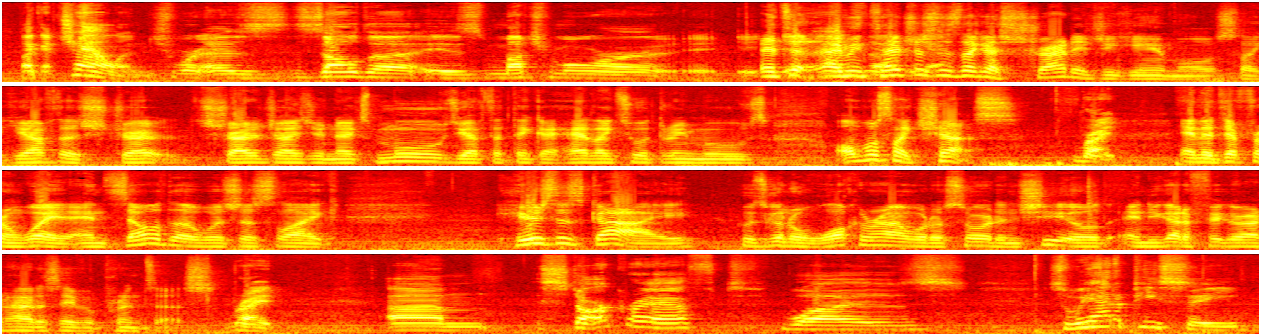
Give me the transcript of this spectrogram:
like a challenge, whereas Zelda is much more. It, It's it a, I mean, that- Tetris yeah. is like a strategy game almost. Like you have to stra- strategize your next moves. You have to think ahead like two or three moves, almost like chess right. in a different way. And Zelda was just like, here's this guy who's gonna walk around with a sword and shield, and you got to figure out how to save a princess. Right. Um, StarCraft was so we had a PC,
